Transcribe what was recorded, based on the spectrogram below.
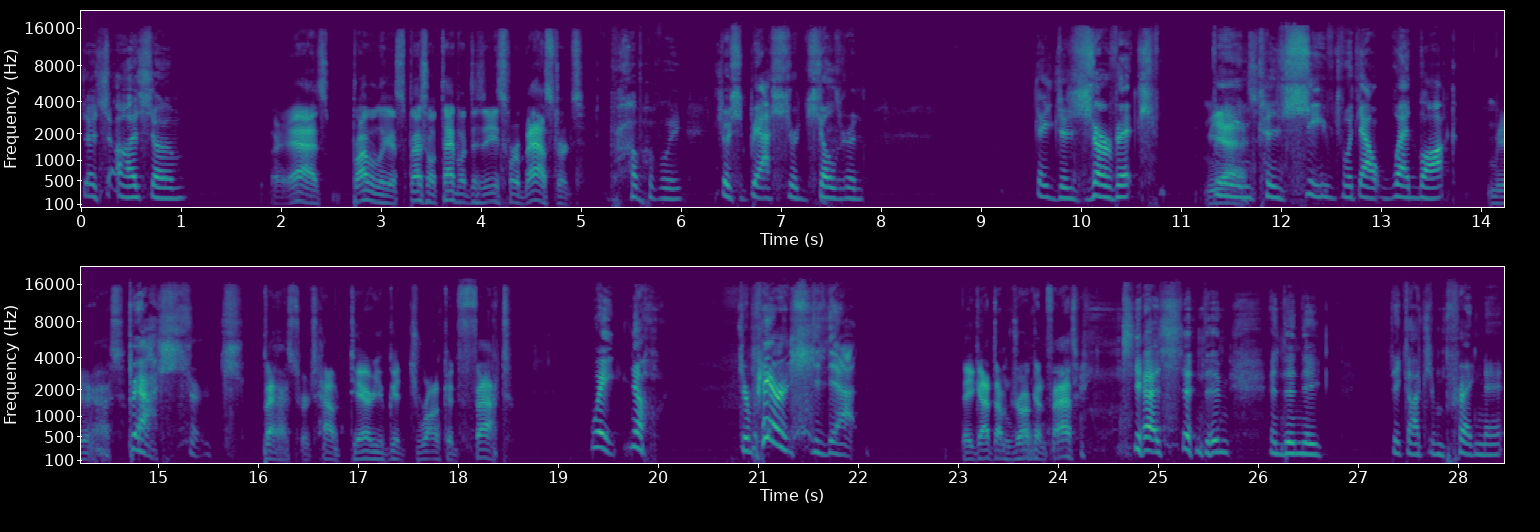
That's awesome. Uh, yeah, it's probably a special type of disease for bastards. Probably. Just bastard children. They deserve it. Being Yes, conceived without wedlock. yes, Bastards. bastards! How dare you get drunk and fat? Wait, no. Your parents did that. They got them drunk and fat. Yes, and then and then they they got them pregnant.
